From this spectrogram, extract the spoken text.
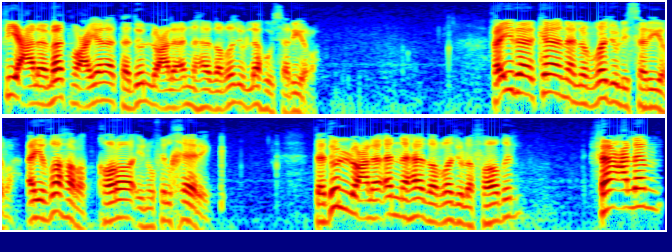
في علامات معينة تدل على أن هذا الرجل له سريرة. فإذا كان للرجل سريرة أي ظهرت قرائن في الخارج تدل على أن هذا الرجل فاضل؟ فاعلم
